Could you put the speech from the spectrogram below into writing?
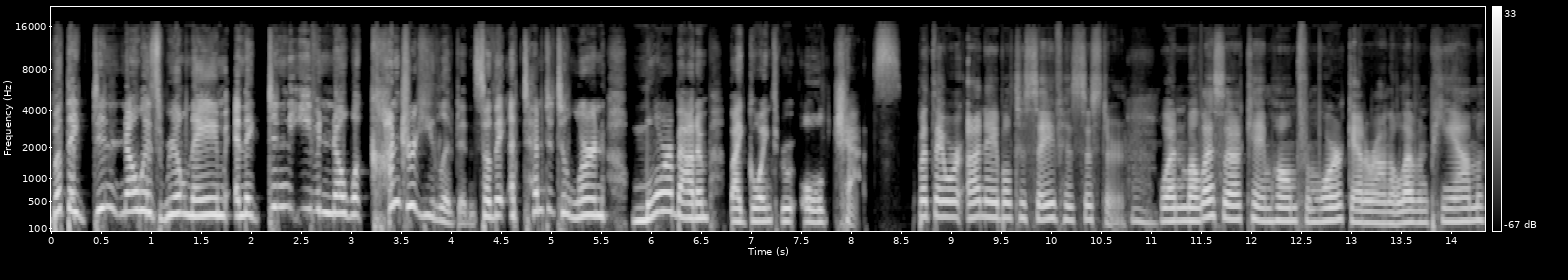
but they didn't know his real name and they didn't even know what country he lived in. So they attempted to learn more about him by going through old chats. But they were unable to save his sister. Hmm. When Melissa came home from work at around 11 p.m.,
